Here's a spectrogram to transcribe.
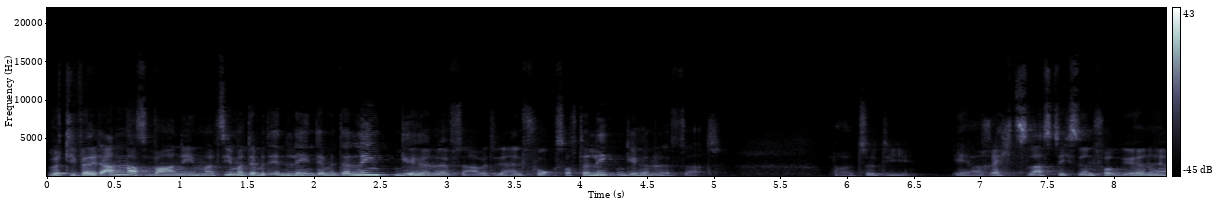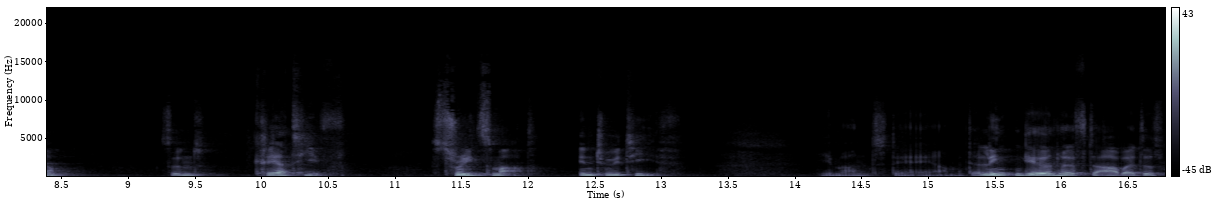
wird die Welt anders wahrnehmen als jemand, der mit, der mit der linken Gehirnhälfte arbeitet, der einen Fokus auf der linken Gehirnhälfte hat. Leute, die eher rechtslastig sind vom Gehirn her, sind kreativ, street smart, intuitiv. Jemand, der eher mit der linken Gehirnhälfte arbeitet,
